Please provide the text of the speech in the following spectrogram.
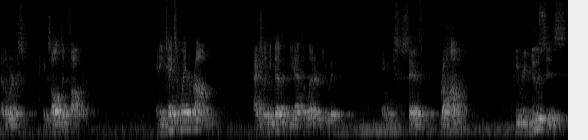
In other words, exalted father. And he takes away the Ram, Actually, he doesn't. He adds a letter to it and says Raham. He reduces,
